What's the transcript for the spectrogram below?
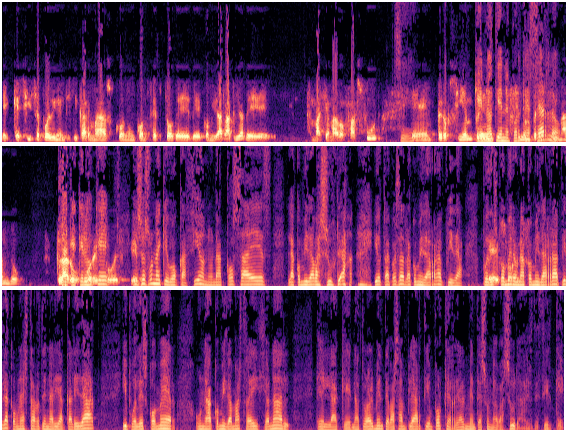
eh, que sí se puede identificar más con un concepto de, comida rápida, de más llamado fast food, eh, pero siempre... Que no tiene por qué serlo. Claro, creo que eso, es una equivocación. Una cosa es la comida basura y otra cosa es la comida rápida. Puedes comer una comida rápida con una extraordinaria calidad y puedes comer una comida más tradicional en la que naturalmente vas a emplear tiempo que realmente es una basura. Es decir, que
